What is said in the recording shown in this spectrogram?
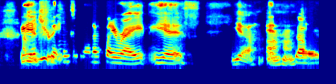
I'm Yeah, he's an. Indiana playwright. Yes. Yeah, uh-huh. so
